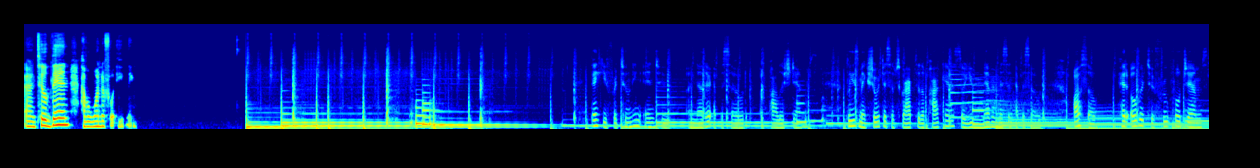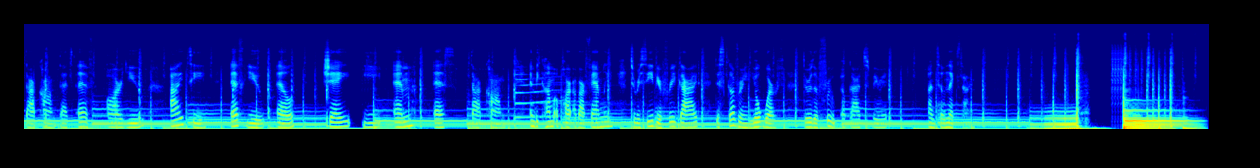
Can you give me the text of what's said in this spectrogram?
Until then, have a wonderful evening. Thank you for tuning into another episode of Polished Gems. Please make sure to subscribe to the podcast so you never miss an episode. Also, head over to fruitfulgems.com. That's F R U I T F U L J E M S.com and become a part of our family to receive your free guide, Discovering Your Worth through the Fruit of God's Spirit. Until next time.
